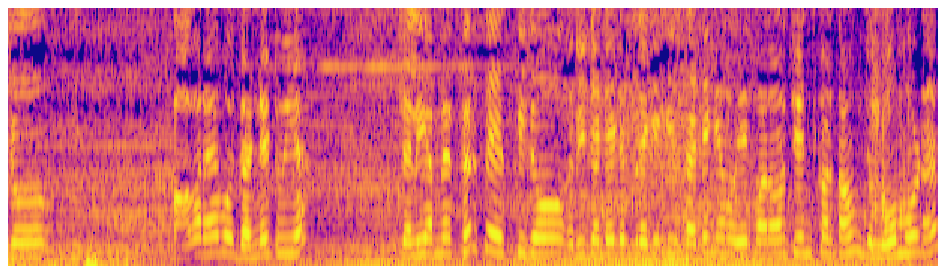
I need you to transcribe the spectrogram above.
जो पावर है वो जनरेट हुई है। चलिए अब मैं फिर से इसकी जो रीजनरेटिव ब्रेकिंग की सेटिंग है वो एक बार और चेंज करता हूँ। जो लो मोड है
